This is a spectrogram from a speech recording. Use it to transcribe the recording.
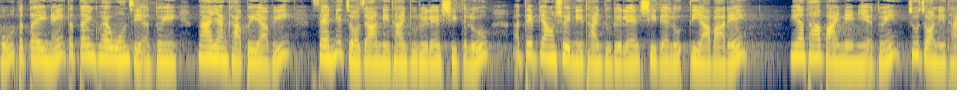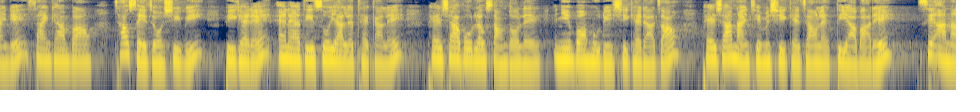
ကိုတသိန်းနဲ့တသိန်းခွဲဝန်းကျင်အတွင်းငှားရမ်းခပေးရပြီး10နှစ်ကျော်ကြာနေထိုင်သူတွေလည်းရှိတယ်လို့အသစ်ပြောင်းရွှေ့နေထိုင်သူတွေလည်းရှိတယ်လို့သိရပါတယ်။ မြတ်သားပိုင်နယ်မြေအတွင်းကျူးကျော်နေထိုင်တဲ့ဆိုင်ခန်းပေါင်း60ကျော်ရှိပြီးပြီးခဲ့တဲ့ NLD ဆိုရလက်ထက်ကလည်းဖယ်ရှားဖို့လှုံ့ဆော်တော့လဲအငင်းပေါ်မှုတွေရှိခဲ့တာကြောင့်ဖယ်ရှားနိုင်ခြင်းမရှိခဲ့ကြောင်းလည်းသိရပါတယ်။စစ်အာဏာ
